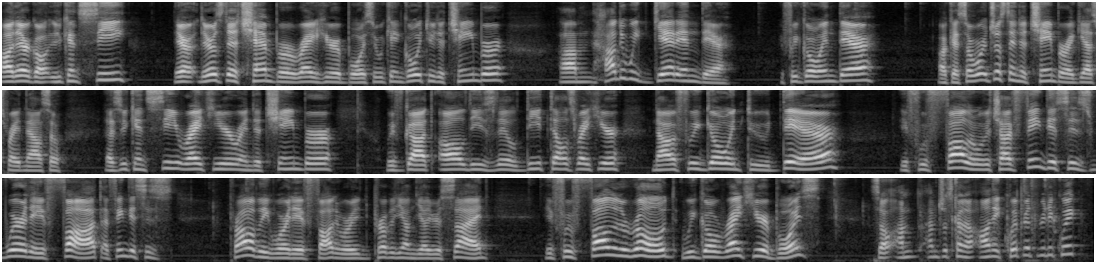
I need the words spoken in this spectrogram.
Oh, there we go. You can see there. There's the chamber right here, boys. So we can go to the chamber. Um, how do we get in there? If we go in there. Okay, so we're just in the chamber, I guess, right now. So as you can see right here in the chamber, we've got all these little details right here. Now, if we go into there, if we follow, which I think this is where they fought. I think this is probably where they fought. We're probably on the other side. If we follow the road, we go right here, boys. So I'm, I'm just going to unequip it really quick.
